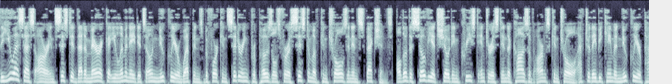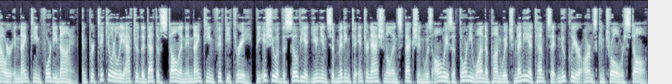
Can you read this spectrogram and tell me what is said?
The USSR insisted that America eliminate its own nuclear weapons before considering proposals for a system of controls and inspections, although the Soviets showed increased interest in the cause of arms control after they became a nuclear power in 1949, and particularly after the death of Stalin in 1953, the issue of the Soviet Union submitting to international inspection was always a thorny one upon which many attempts at nuclear arms control were stalled.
